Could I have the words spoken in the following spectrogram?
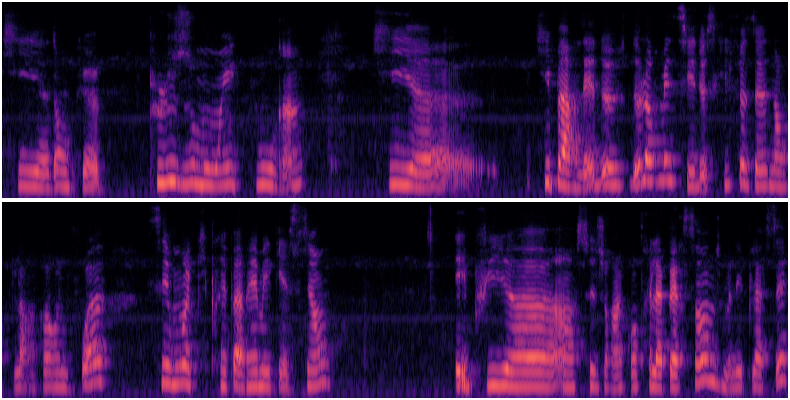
qui, donc, plus ou moins courants qui, euh, qui parlaient de, de, leur métier, de ce qu'ils faisaient. Donc là, encore une fois, c'est moi qui préparais mes questions. Et puis euh, ensuite, je rencontrais la personne, je me déplaçais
